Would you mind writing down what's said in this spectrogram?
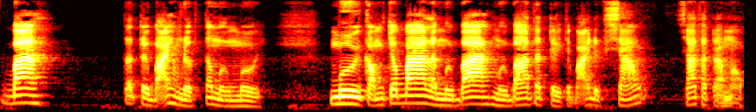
3 ta trừ 7 không được, ta mượn 10 10 cộng cho 3 là 13 13 ta trừ cho 7 được 6 6 ta trả 1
